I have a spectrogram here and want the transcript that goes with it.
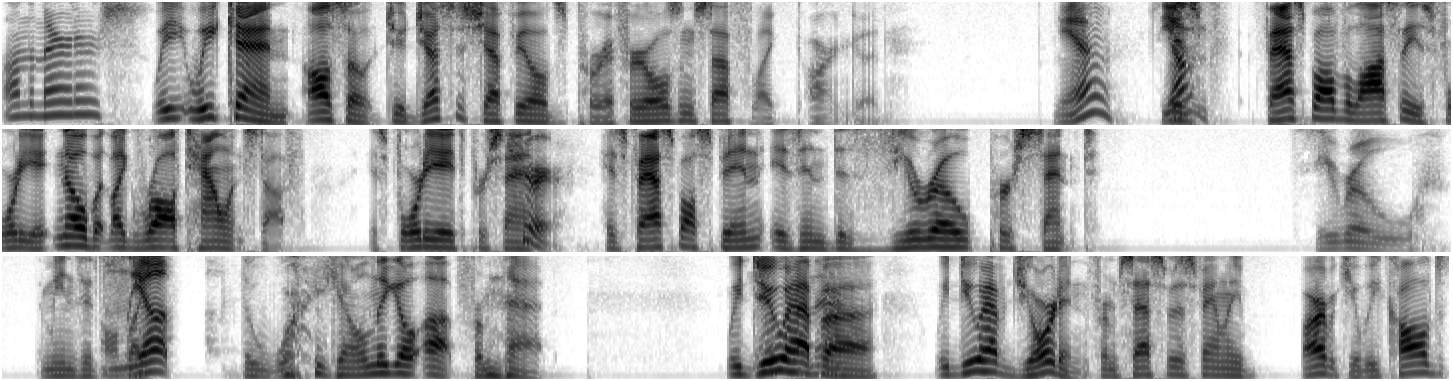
on the Mariners? We we can also, dude. Justus Sheffield's peripherals and stuff like aren't good. Yeah, his fastball velocity is forty eight. No, but like raw talent stuff is forty eighth percent. Sure. His fastball spin is in the zero percent. Zero. That means it's only like, up the you can only go up from that. We do have uh we do have Jordan from Cespedes Family Barbecue. We called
